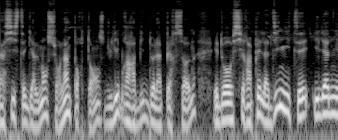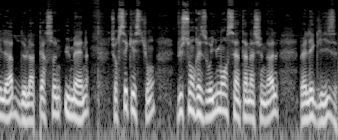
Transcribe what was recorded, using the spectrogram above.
insiste également sur l'importance du libre arbitre de la personne et doit aussi rappeler la dignité inaliénable de la personne humaine. Sur ces questions, vu son réseau immense et international, ben, l'Église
